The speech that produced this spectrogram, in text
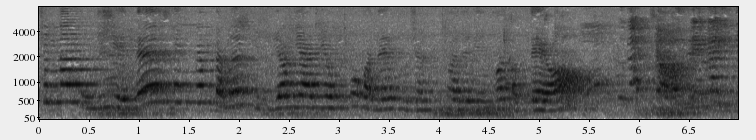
충남 우주시에 있는 생명담은 김병희 아리 홍보관을 보존해드리는 건 어때요? 어, 그거 좋은 생각인데.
